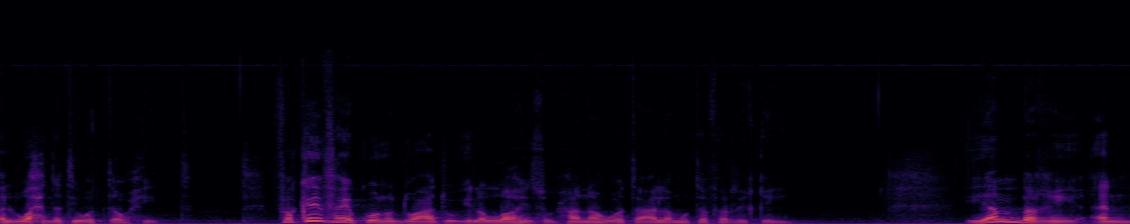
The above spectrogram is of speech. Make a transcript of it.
الوحدة والتوحيد. فكيف يكون الدعاة إلى الله سبحانه وتعالى متفرقين؟ ينبغي أن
